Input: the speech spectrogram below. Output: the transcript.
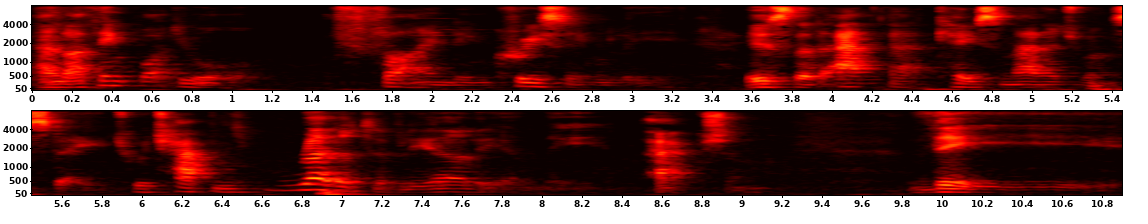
And I think what you'll find increasingly is that at that case management stage, which happens relatively early in the action, the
